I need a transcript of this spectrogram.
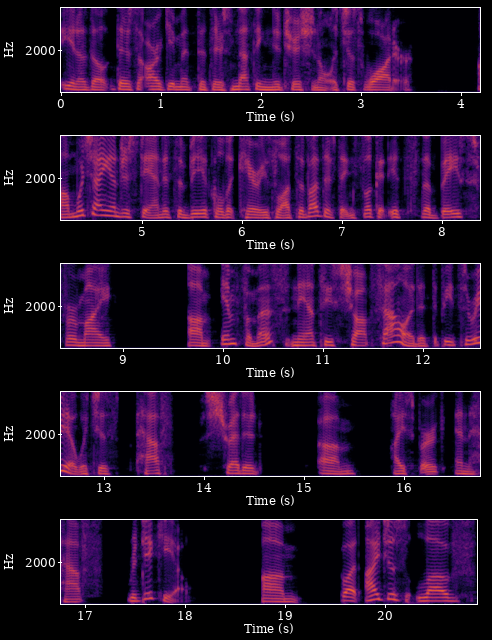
you know, the, there's the argument that there's nothing nutritional. It's just water. Um, which I understand. It's a vehicle that carries lots of other things. Look at, it's the base for my, um, infamous Nancy's chopped salad at the pizzeria, which is half shredded, um, iceberg and half radicchio. Um, but I just love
